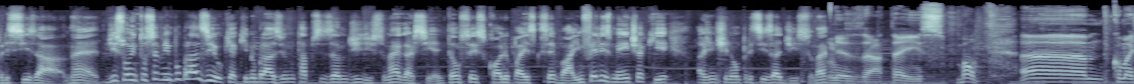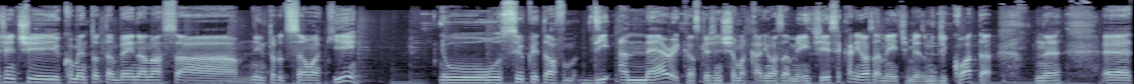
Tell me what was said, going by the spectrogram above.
precisa, né? Disso ou então você vem pro Brasil, que aqui no Brasil não tá precisando disso, né, Garcia? Então você escolhe o país que você vai. Infelizmente aqui a gente não precisa disso, né? Exato, é isso. Bom, uh, como a gente comentou também na nossa introdução aqui, o Circuit of the Americas, que a gente chama carinhosamente, esse é carinhosamente mesmo, de cota, né? É,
